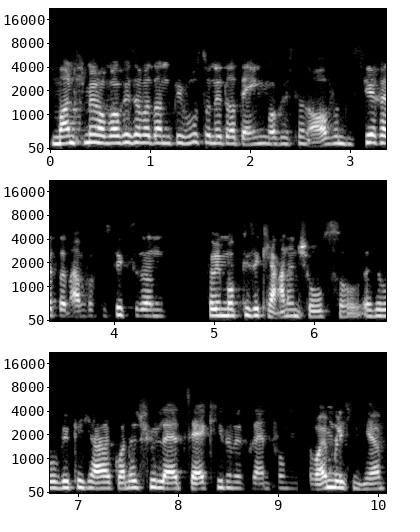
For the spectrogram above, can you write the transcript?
manchmal mache ich es aber dann bewusst und nicht dran denken, mache ich es dann auf und ich sehe halt dann einfach, du siehst ja dann, ich mag diese kleinen Shows so, also wo wirklich auch gar nicht viel Leute zeigen und jetzt rein vom Räumlichen her,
